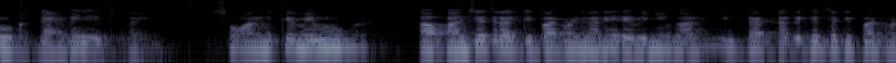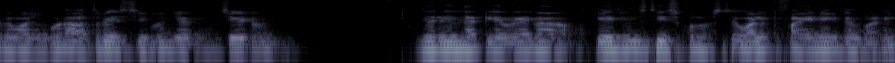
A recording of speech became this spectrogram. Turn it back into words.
రోడ్లు డ్యామేజ్ అవుతున్నాయి. సో అందుకే మేము ఆ పంచాయతీరాజ్ డిపార్ట్మెంట్ కానీ రెవెన్యూ కానీ ఇన్ఫ్యాక్ట్ అగ్రికల్చర్ డిపార్ట్మెంట్ వాళ్ళని కూడా అథరైజ్ చేయడం చేయడం జరిగింది. అట్లా ఎవరైనా కేజీబీస్ తీసుకొని వస్తే వాళ్ళకి ఫైన్ వేయడం కానీ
